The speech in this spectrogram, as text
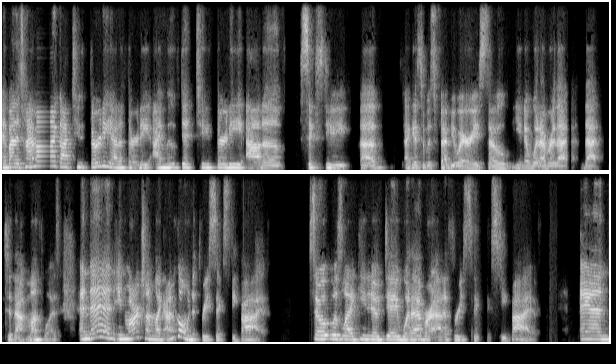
And by the time I got to 30 out of 30, I moved it to 30 out of 60. Uh, I guess it was February. So, you know, whatever that, that to that month was. And then in March, I'm like, I'm going to 365. So it was like, you know, day whatever out of 365. And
